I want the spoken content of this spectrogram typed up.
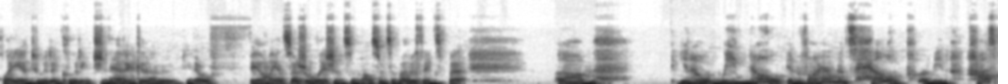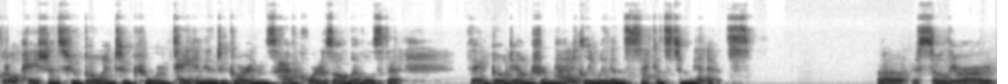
play into it, including genetic and you know family and social relations and all sorts of other things. But um, you know, we know environments help. I mean, hospital patients who go into who are taken into gardens have cortisol levels that that go down dramatically within seconds to minutes. Uh, so there are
